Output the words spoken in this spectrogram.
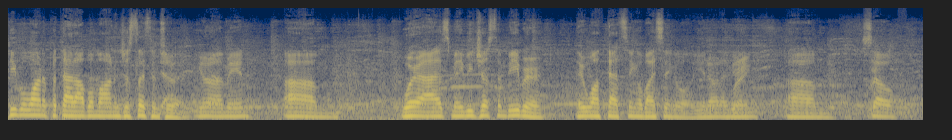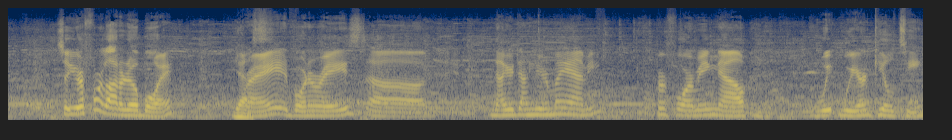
people want to put that album on and just listen to it. You know what I mean? Um, whereas maybe Justin Bieber, they want that single by single. You know what I mean? Um, so, So you're a Fort Lauderdale boy, yes. right? Born and raised. Uh, now you're down here in Miami, performing. Now we, we are guilty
